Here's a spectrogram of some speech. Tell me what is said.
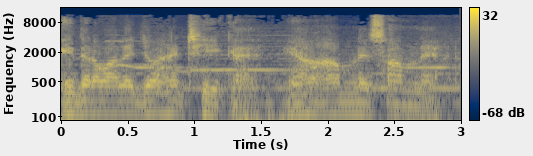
इधर वाले जो हैं ठीक है, यहाँ आमने सामने है।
